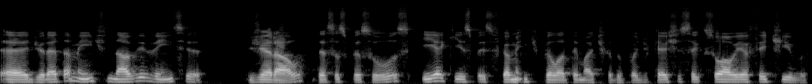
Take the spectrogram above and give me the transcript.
é, diretamente na vivência geral dessas pessoas e aqui especificamente pela temática do podcast sexual e afetiva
